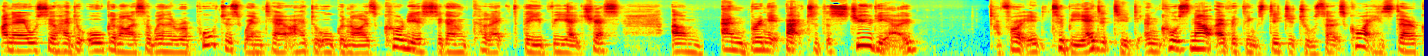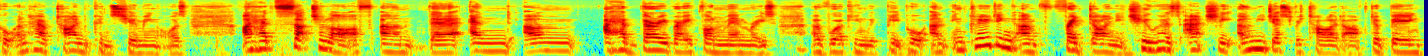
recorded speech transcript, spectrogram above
And I also had to organise, so when the reporters went out, I had to organise couriers to go and collect the VHS um, and bring it back to the studio for it to be edited. And of course, now everything's digital, so it's quite hysterical and how time consuming it was. I had such a laugh um, there, and um, I have very, very fond memories of working with people, um, including um, Fred Dinenage, who has actually only just retired after being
